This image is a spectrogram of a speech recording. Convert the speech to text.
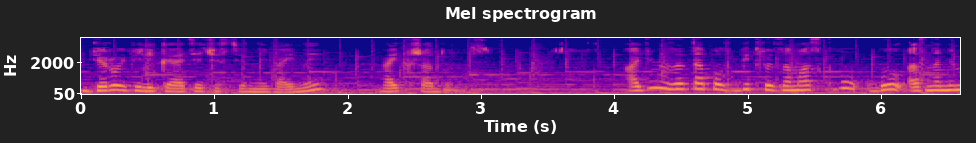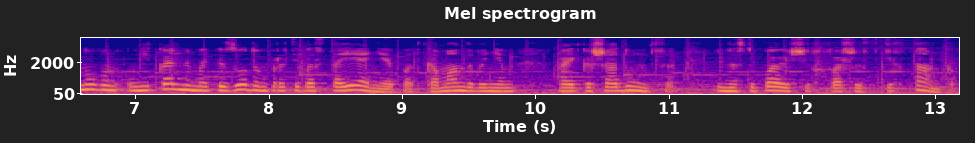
герой Великой Отечественной войны Райк Шадунс. Один из этапов битвы за Москву был ознаменован уникальным эпизодом противостояния под командованием Райка Шадунца и наступающих фашистских танков.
